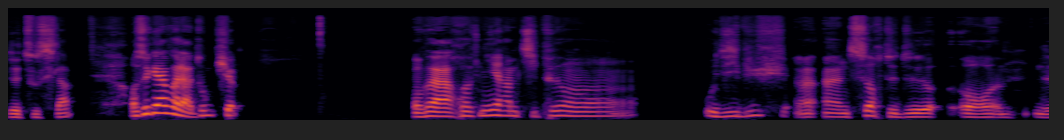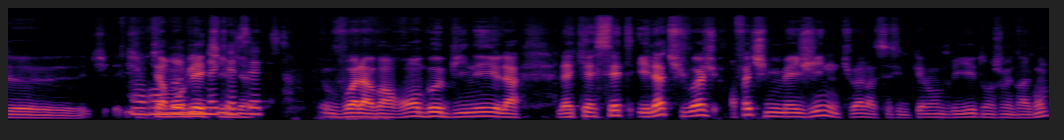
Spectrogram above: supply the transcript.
de tout cela. En tout cas, voilà. Donc, on va revenir un petit peu au début, à, une sorte de... de terme anglais la cassette. Voilà, va rembobiner la, la cassette. Et là, tu vois, en fait, je m'imagine, tu vois, là, ça c'est le calendrier Donjons et Dragons.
